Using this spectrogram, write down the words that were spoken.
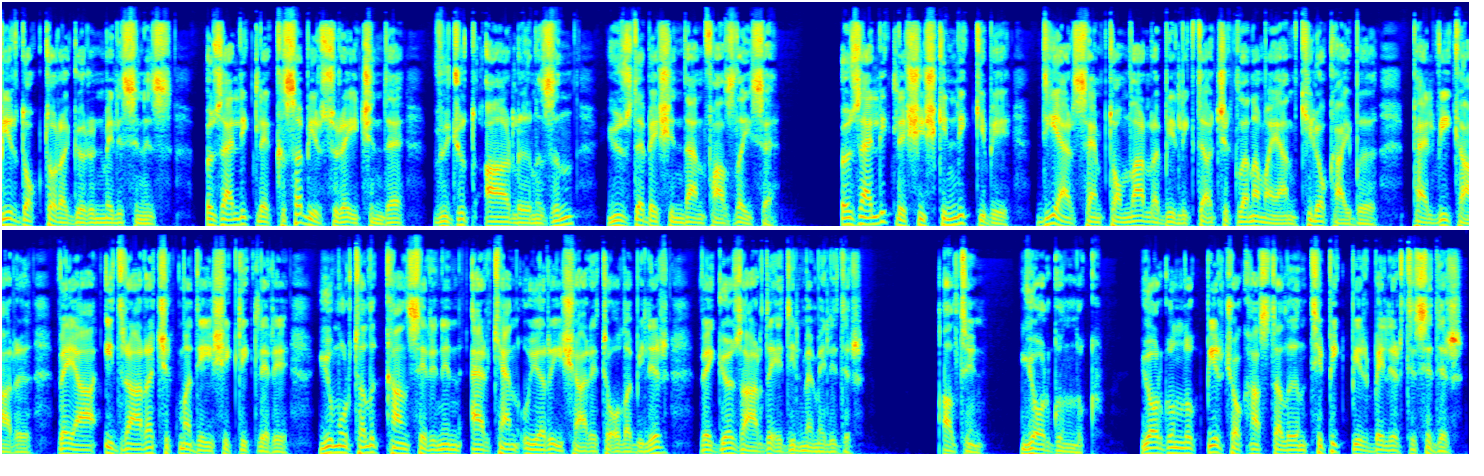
bir doktora görünmelisiniz. Özellikle kısa bir süre içinde vücut ağırlığınızın yüzde beşinden fazla ise. Özellikle şişkinlik gibi diğer semptomlarla birlikte açıklanamayan kilo kaybı, pelvik ağrı veya idrara çıkma değişiklikleri yumurtalık kanserinin erken uyarı işareti olabilir ve göz ardı edilmemelidir. Altın, yorgunluk. Yorgunluk birçok hastalığın tipik bir belirtisidir.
